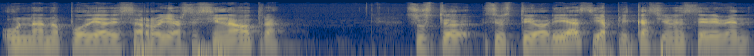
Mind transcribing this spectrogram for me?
una no podía desarrollarse sin la otra. Sus, sus, teorías y aplicaciones se deben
